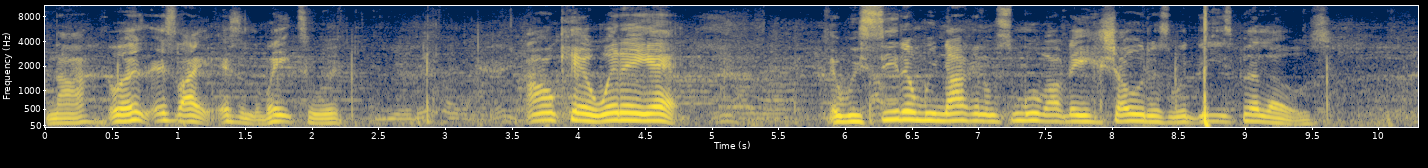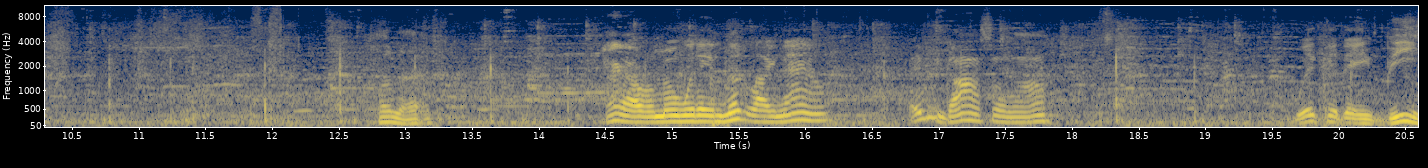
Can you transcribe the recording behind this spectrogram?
Nah, well, it's, it's like it's a weight to it. I don't care where they at. If we see them, we knocking them smooth off their shoulders with these pillows. Hold up. I gotta remember what they look like now. They been gone so long. Where could they be?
